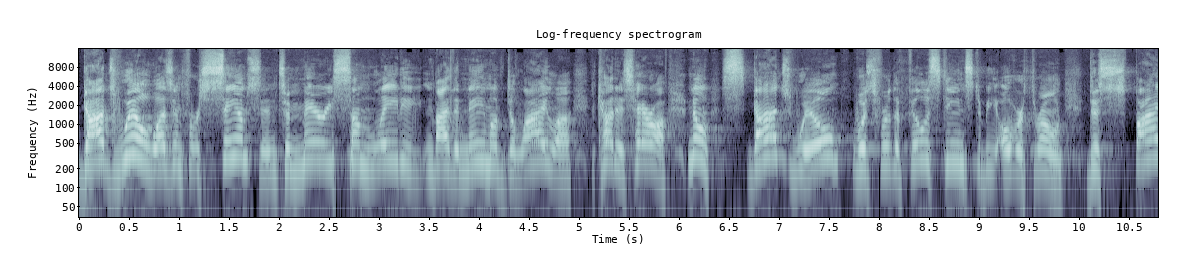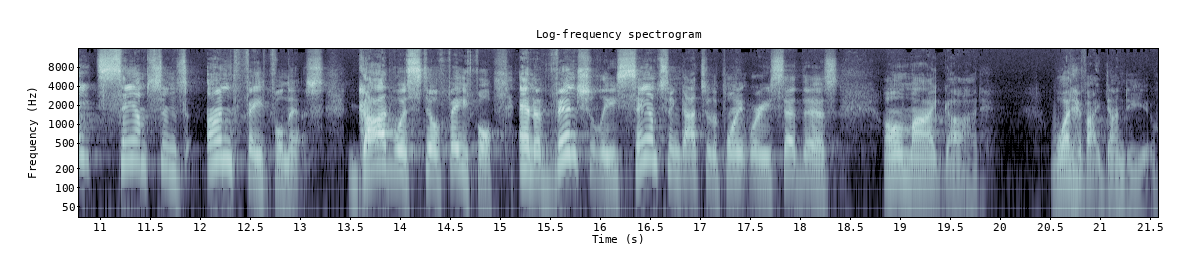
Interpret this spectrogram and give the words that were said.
God's will wasn't for Samson to marry some lady by the name of Delilah cut his hair off. No, God's will was for the Philistines to be overthrown. Despite Samson's unfaithfulness, God was still faithful. And eventually, Samson got to the point where he said this Oh my God, what have I done to you?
